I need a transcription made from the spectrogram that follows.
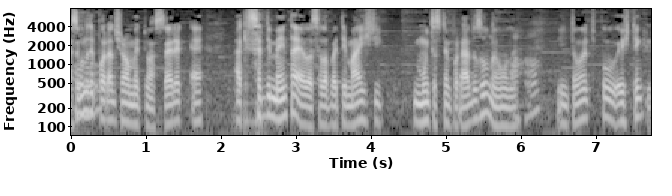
A segunda uhum. temporada, geralmente, de uma série é a que sedimenta ela, se ela vai ter mais de muitas temporadas ou não, né? Uhum. Então é tipo, eles têm que.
